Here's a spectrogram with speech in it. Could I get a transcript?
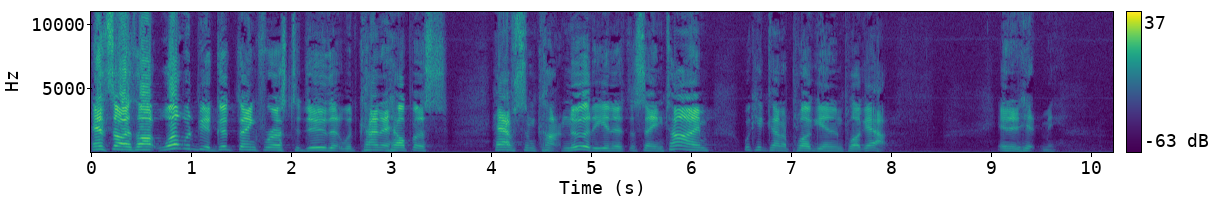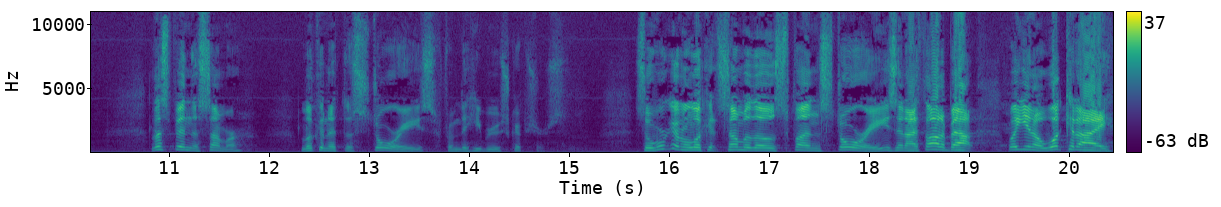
and so I thought, what would be a good thing for us to do that would kind of help us have some continuity, and at the same time, we could kind of plug in and plug out. And it hit me. Let's spend the summer looking at the stories from the Hebrew Scriptures. So we're going to look at some of those fun stories, and I thought about, well, you know, what could I,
